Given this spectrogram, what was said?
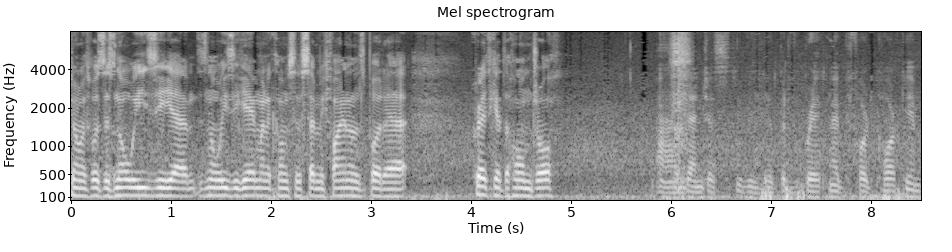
you know, I suppose there's no easy um, there's no easy game when it comes to the semi-finals, but uh, great to get the home draw. And then just a bit of a break now before the Cork game.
